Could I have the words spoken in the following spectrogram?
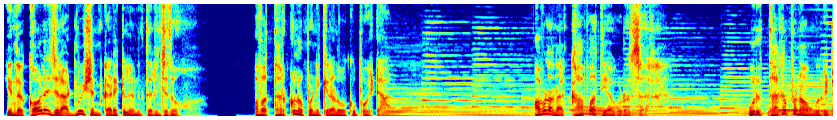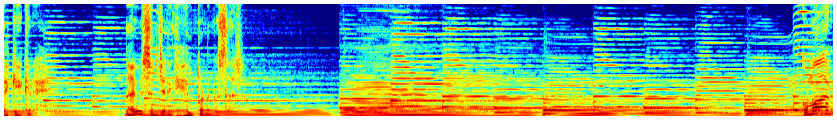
இந்த காலேஜில் அட்மிஷன் கிடைக்கலன்னு தெரிஞ்சதும் அவள் தற்கொலை பண்ணிக்கிற அளவுக்கு போயிட்டா. அவளை நான் காப்பாற்றி ஆகணும் சார். ஒரு தகப்பை நான் உங்ககிட்ட கேட்குறேன் தயவு செஞ்சு எனக்கு ஹெல்ப் பண்ணுங்க சார். குமார்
